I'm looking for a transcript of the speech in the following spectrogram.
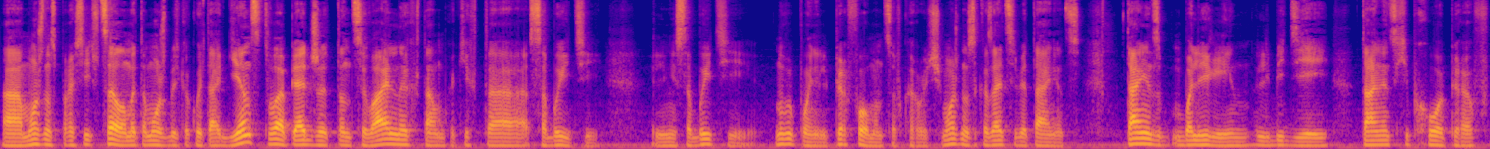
А можно спросить, в целом это может быть какое-то агентство, опять же, танцевальных там каких-то событий или не событий, ну вы поняли, перформансов, короче. Можно заказать себе танец. Танец балерин, лебедей, танец хип-хоперов,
